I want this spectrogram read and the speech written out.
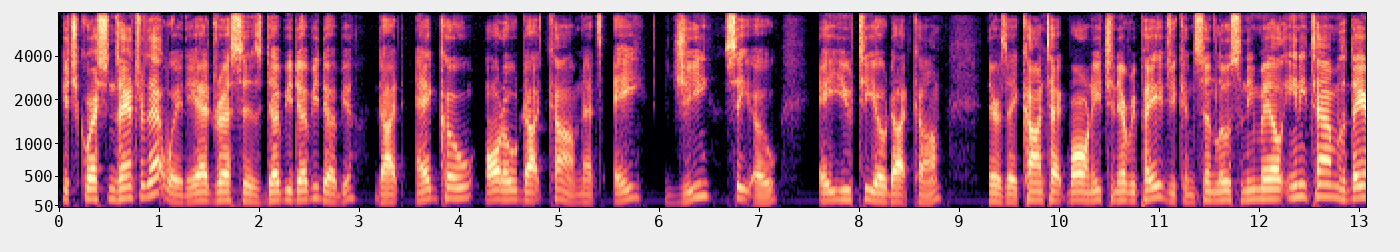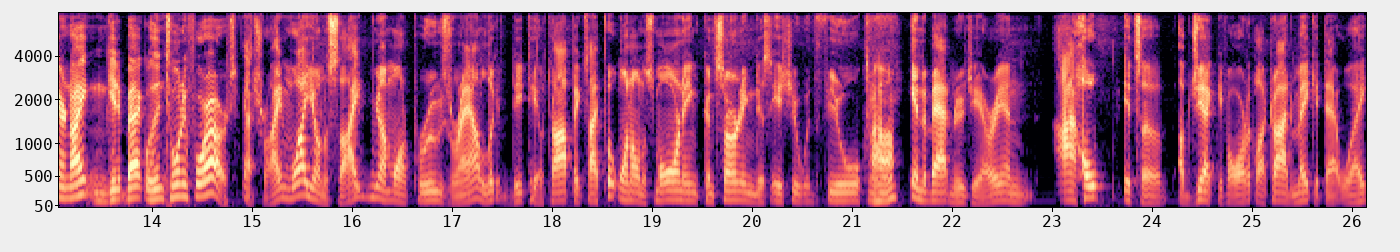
get your questions answered that way. The address is www.agcoauto.com. That's A G C O A U T O.com. There's a contact bar on each and every page. You can send Louis an email any time of the day or night and get it back within 24 hours. That's right. And while you're on the site, you know, I'm going to peruse around, look at the detailed topics. I put one on this morning concerning this issue with fuel Uh-huh. in the Baton Rouge area, and I hope it's a objective article. I tried to make it that way.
